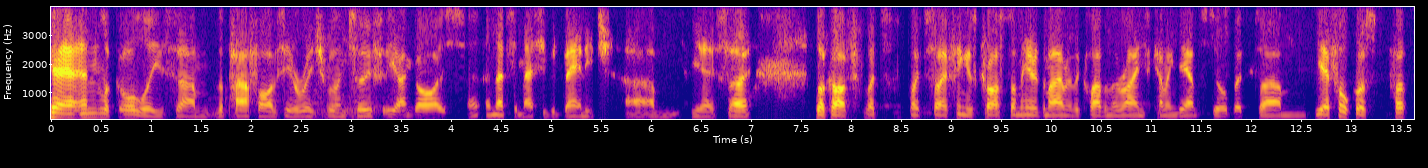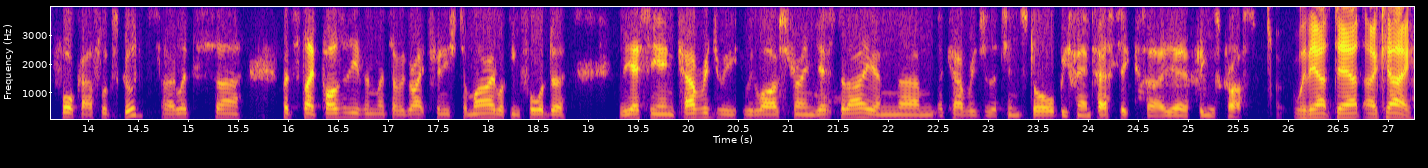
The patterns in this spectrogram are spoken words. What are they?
Yeah, and look, all these um, the par fives here are reachable in two for the young guys, and- and that's a massive advantage. Um, yeah, so look, I've let's let's say fingers crossed. I'm here at the moment at the club, and the rain's coming down still, but um, yeah, forecast forecast looks good. So let's uh, let's stay positive and let's have a great finish tomorrow. Looking forward to the SEN coverage. We we live streamed yesterday, and um, the coverage of the Tin Store will be fantastic. So yeah, fingers crossed. Without doubt. Okay.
